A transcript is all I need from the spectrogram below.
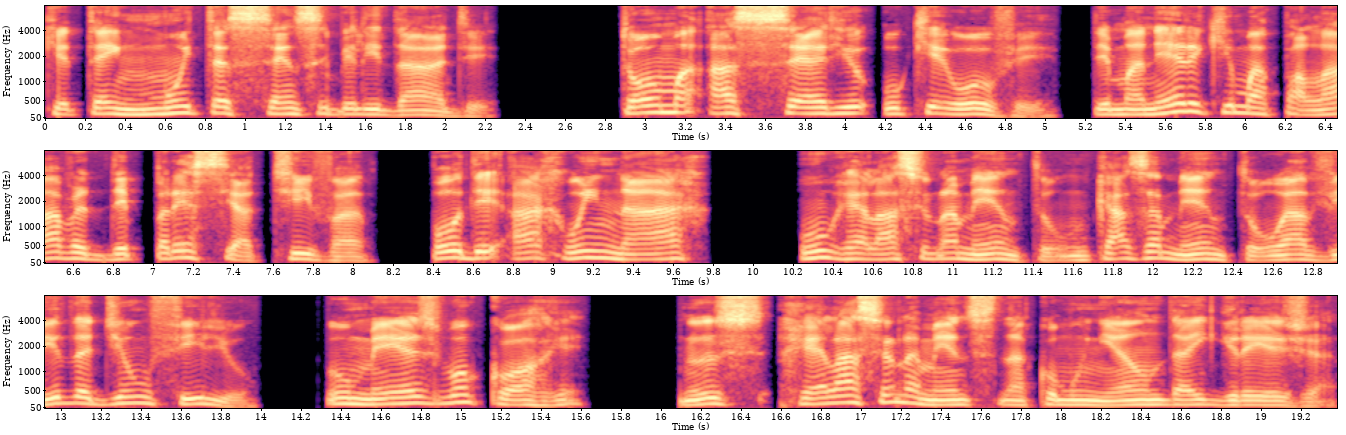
que tem muita sensibilidade. Toma a sério o que ouve, de maneira que uma palavra depreciativa pode arruinar um relacionamento, um casamento ou a vida de um filho. O mesmo ocorre nos relacionamentos na comunhão da igreja.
